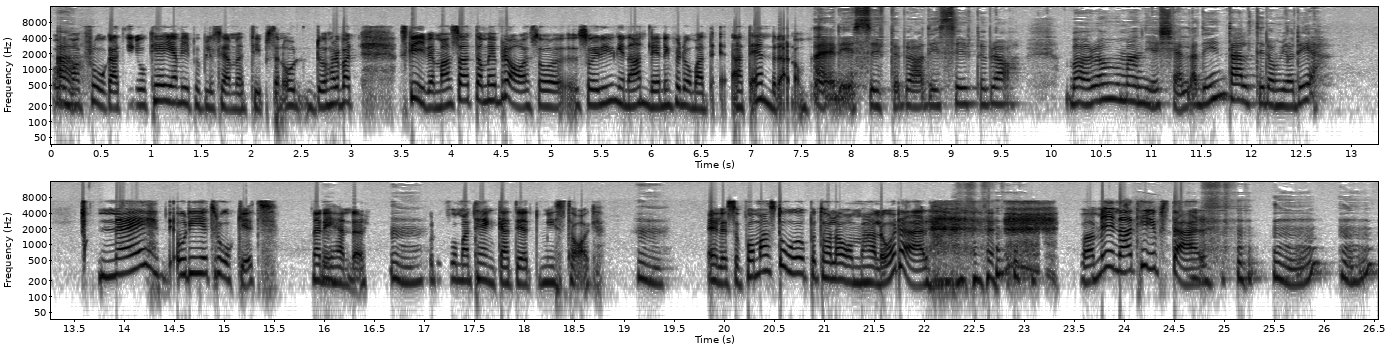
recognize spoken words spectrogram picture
Och de har frågat, är det okej okay om vi publicerar med tipsen? Och då har det varit, skriver man så att de är bra så, så är det ju ingen anledning för dem att, att ändra dem. Nej, det är superbra, det är superbra. Bara om man ger källa, det är inte alltid de gör det. Nej, och det är tråkigt när det mm. händer. Mm. Och då får man tänka att det är ett misstag. Mm. Eller så får man stå upp och tala om, hallå där. var mina tips där. Mm, mm.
